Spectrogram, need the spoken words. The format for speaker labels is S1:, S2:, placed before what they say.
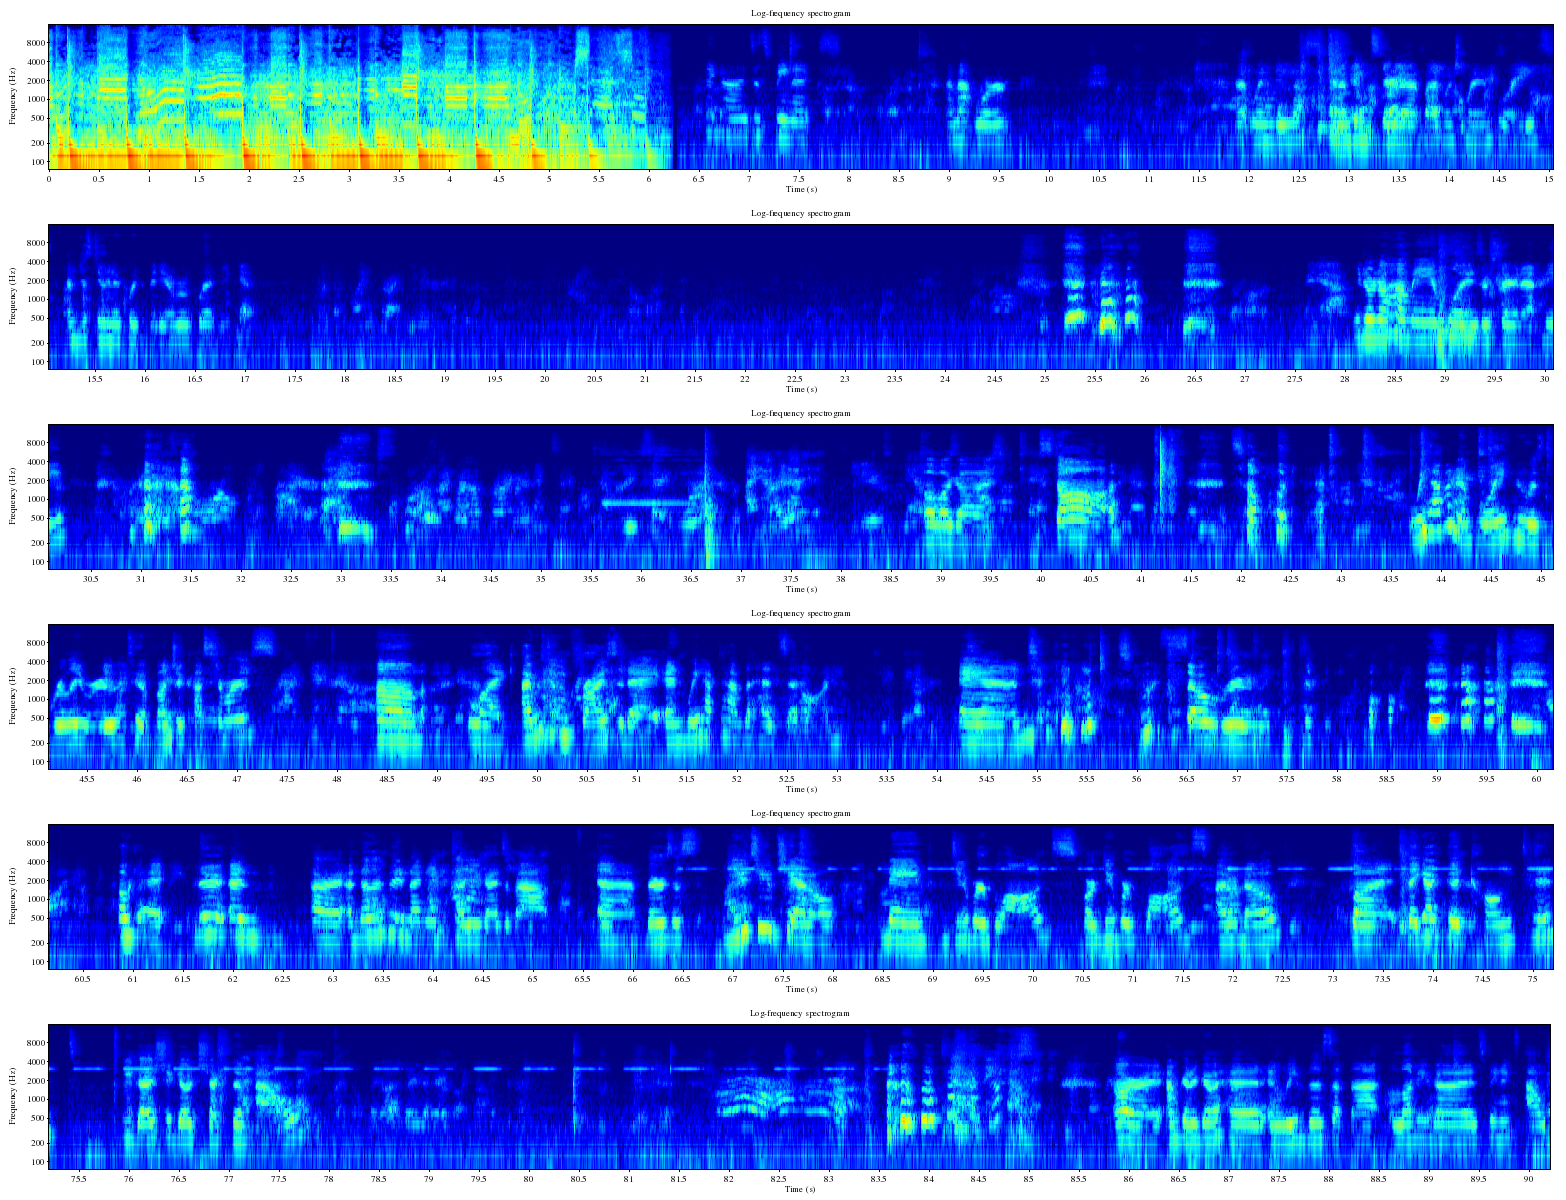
S1: Hey guys, it's Phoenix. I'm at work at Wendy's and I'm being stared at by a bunch of my employees. I'm just doing a quick video real quick. You don't know how many employees are staring at me. oh my gosh. Stop. So, we have an employee who is really rude to a bunch of customers. Um, like, I was doing fries today, and we have to have the headset on. And she was so rude to there, and alright, another thing I need to tell you guys about. Um, there's this YouTube channel named Duber Blogs or Duber Vlogs. I don't know, but they got good content. You guys should go check them out. Alright, I'm gonna go ahead and leave this at that. Love you guys. Phoenix out.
